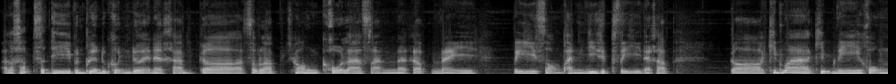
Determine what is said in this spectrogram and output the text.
เอาละครับสวัสดีเพื่อนๆทุกคนด้วยนะครับ ก็สำหรับช่องโคลาซันนะครับในปี 2024 นะครับ ก็คิดว่าคลิปนี้คง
